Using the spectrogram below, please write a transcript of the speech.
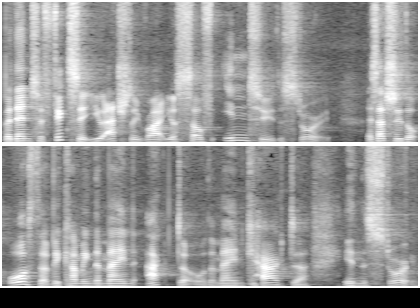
but then to fix it, you actually write yourself into the story. It's actually the author becoming the main actor or the main character in the story.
